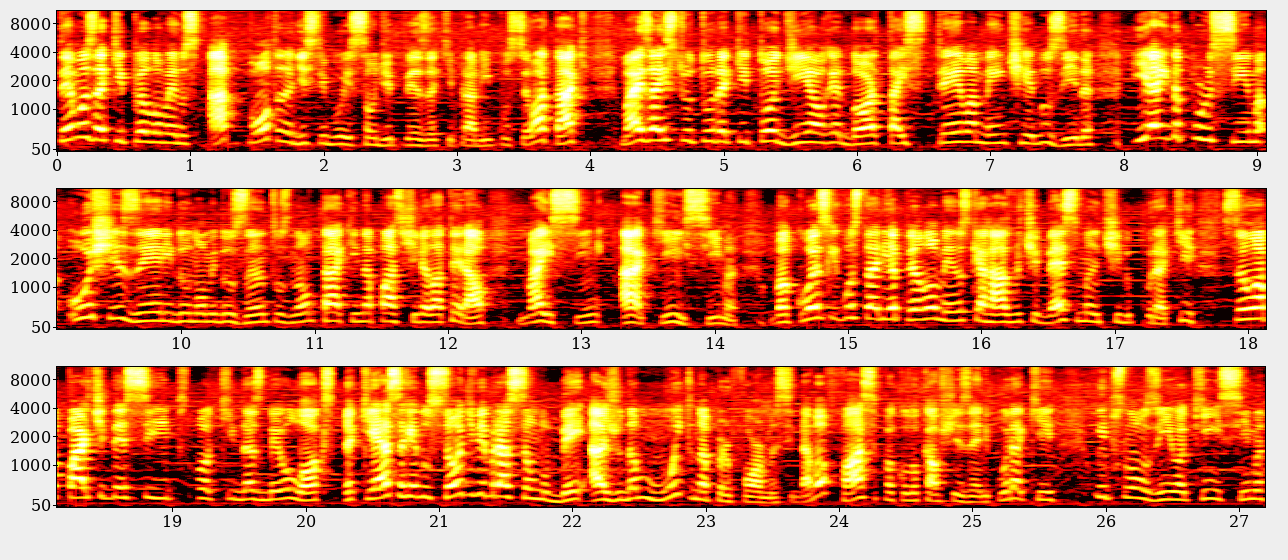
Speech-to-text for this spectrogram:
Temos aqui pelo menos a ponta da distribuição de peso aqui para vir para o seu ataque, mas a estrutura aqui todinha ao redor está extremamente reduzida. E ainda por cima, o XN do nome dos Antos não está aqui na pastilha lateral, mas sim aqui em cima. Uma coisa que gostaria pelo menos que a Hasbro tivesse mantido por aqui são a parte desse Y aqui das Beulocks, já que essa redução de vibração do Bay ajuda muito na performance. Dava fácil para colocar o XN por aqui, o Yzinho aqui em cima,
